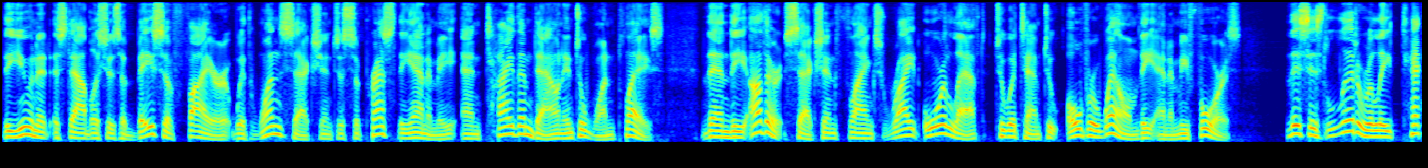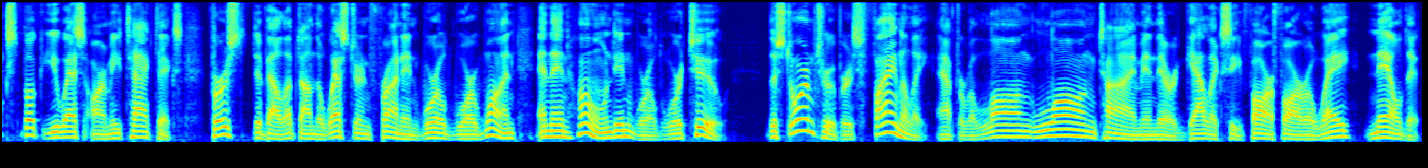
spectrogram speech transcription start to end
the unit establishes a base of fire with one section to suppress the enemy and tie them down into one place. Then the other section flanks right or left to attempt to overwhelm the enemy force. This is literally textbook U.S. Army tactics, first developed on the Western Front in World War I and then honed in World War II. The stormtroopers finally, after a long, long time in their galaxy far, far away, nailed it.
